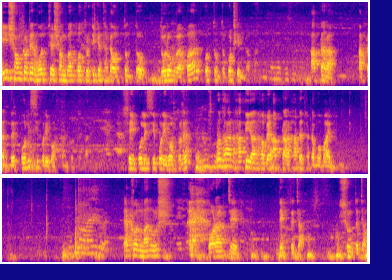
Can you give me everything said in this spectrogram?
এই সংকটের মধ্যে সংবাদপত্র টিকে থাকা অত্যন্ত দুরূহ ব্যাপার, অত্যন্ত কঠিন ব্যাপার। আপনারা আপনাদের পলিসি পরিবর্তন করতে পারেন। সেই পলিসি পরিবর্তনের প্রধান হাতিয়ার হবে আপনার হাতে থাকা মোবাইল এখন মানুষ পড়ার চেয়ে দেখতে চান, শুনতে চান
